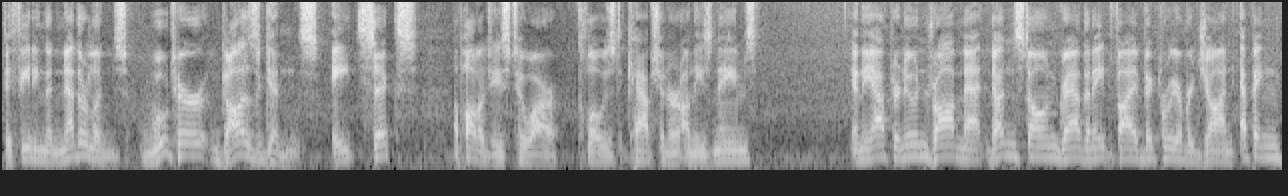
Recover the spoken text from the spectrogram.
defeating the Netherlands' Wouter Gosgens 8 6. Apologies to our closed captioner on these names. In the afternoon draw, Matt Dunstone grabbed an 8 5 victory over John Epping.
